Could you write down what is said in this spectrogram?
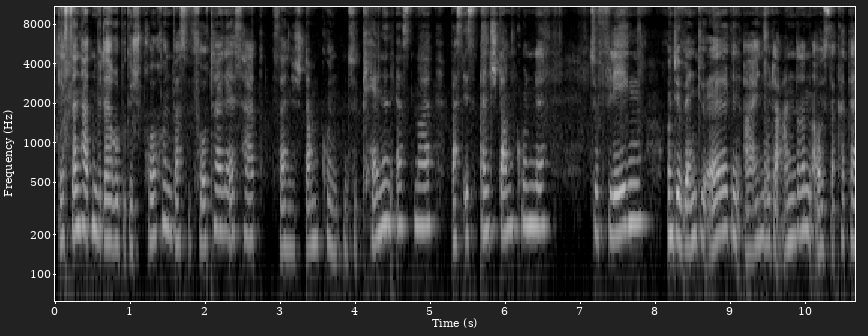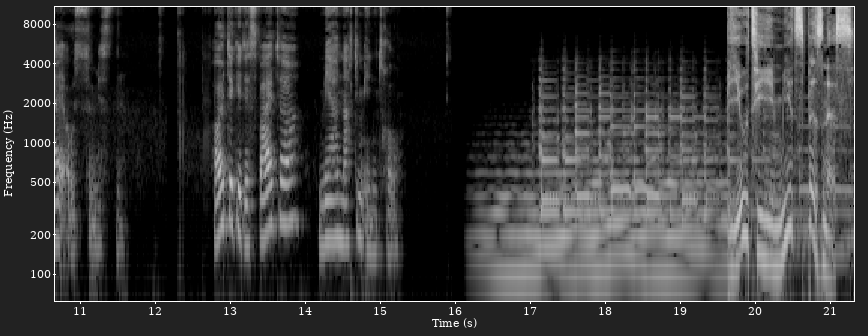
Gestern hatten wir darüber gesprochen, was für Vorteile es hat, seine Stammkunden zu kennen erstmal, was ist ein Stammkunde, zu pflegen und eventuell den einen oder anderen aus der Kartei auszumisten. Heute geht es weiter, mehr nach dem Intro. Beauty meets Business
